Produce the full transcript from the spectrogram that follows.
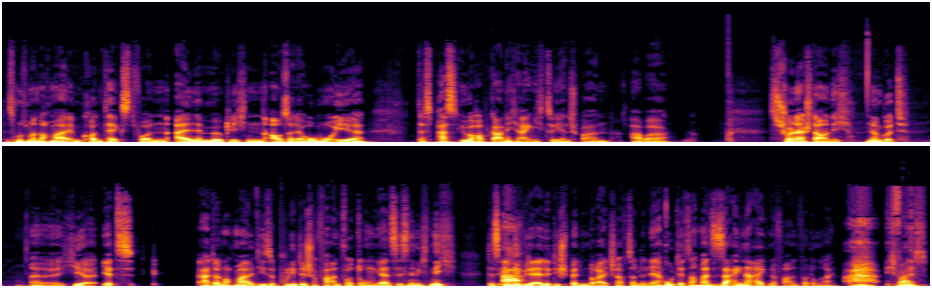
das muss man nochmal im Kontext von allem möglichen außer der Homo-Ehe, das passt überhaupt gar nicht eigentlich zu Jens Spahn, aber ja. ist schon erstaunlich. Nun gut, äh, hier, jetzt hat er nochmal diese politische Verantwortung. Ja, es ist nämlich nicht das ah. Individuelle, ah. die Spendenbereitschaft, sondern er holt jetzt nochmal seine eigene Verantwortung rein. Ah, ich weiß. Mhm.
